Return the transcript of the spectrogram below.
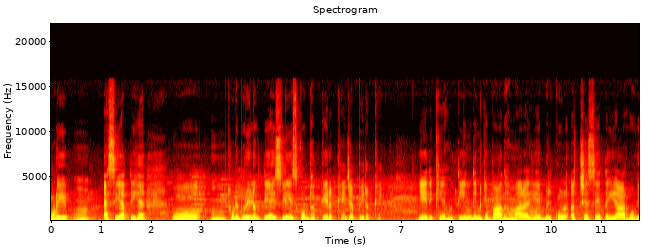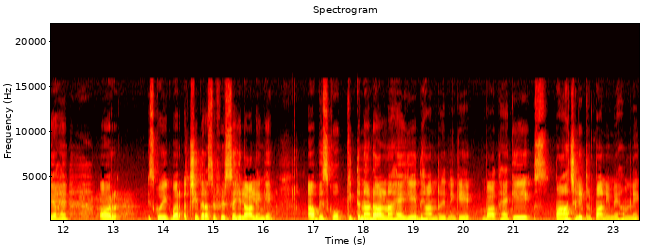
थोड़ी ऐसी आती है, वो थोड़ी बुरी लगती है, इसलिए इसको ढक के रखें, जब भी रखें। ये देखिए, हम तीन दिन के बाद हमारा ये बिल्कुल अच्छे से तैयार हो गया है और इसको एक बार अच्छी तरह से फिर से हिला लेंगे। अब इसको कितना डालना है ये ध्यान देने की बात है कि पाँच लीटर पानी में हमने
